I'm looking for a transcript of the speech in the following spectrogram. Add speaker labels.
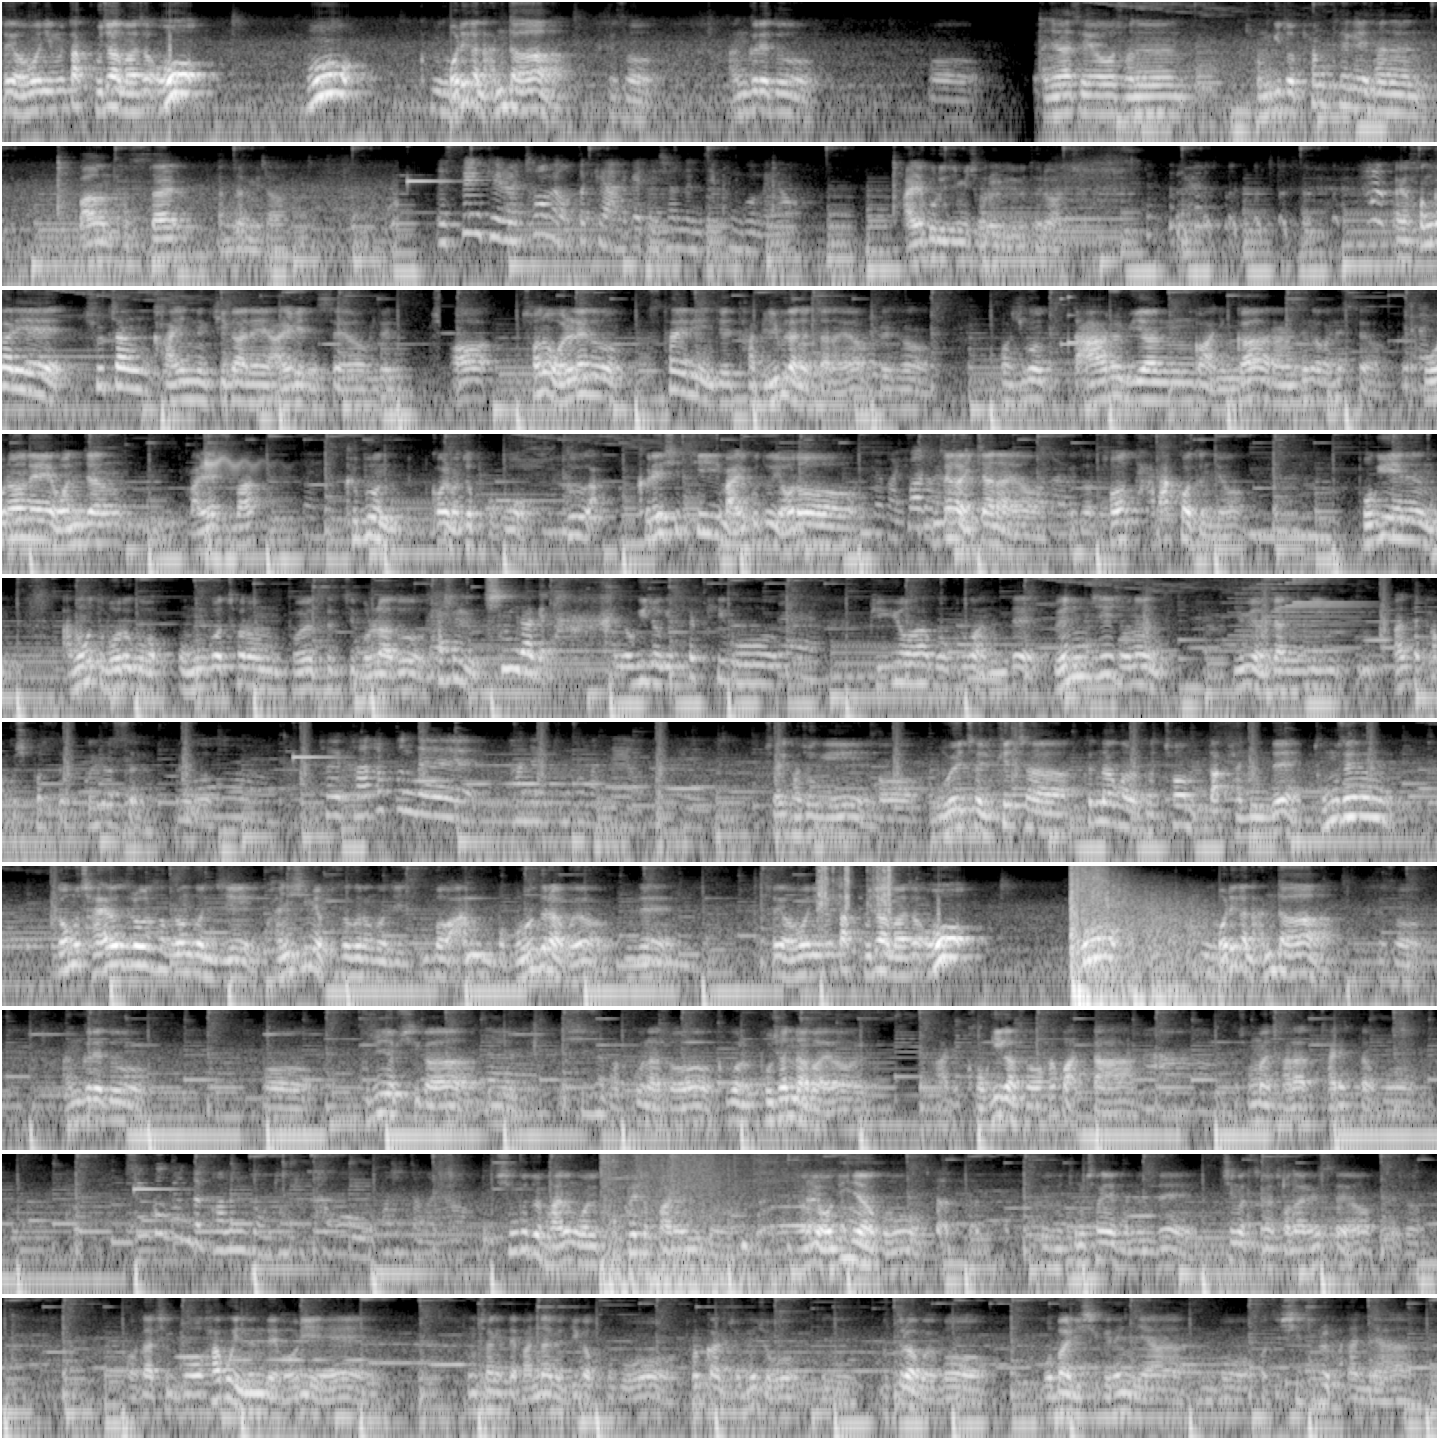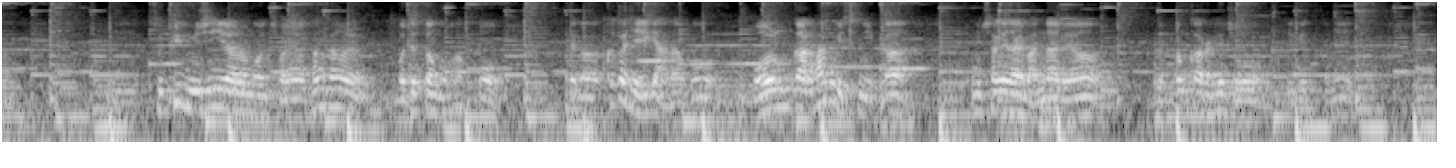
Speaker 1: 저희 어머님은 딱 보자마자 어? 어? 그럼 머리가 난다. 그래서 안 그래도 어 안녕하세요. 저는 경기도 평택에 사는 45살 남자입니다.
Speaker 2: SNP를 처음에 어떻게 알게 되셨는지 궁금해요.
Speaker 1: 알고리즘이 저를 이리로 데려왔죠. 아니, 헝가리에 출장 가 있는 기간에 알게 됐어요. 근데 어, 저는 원래도 스타일이 이제 다 밀고 다녔잖아요. 그래서 어, 이거 나를 위한 거 아닌가라는 생각을 했어요. 그 고런의 원장 말레스만 그분 걸 먼저 보고 그 그레시티 말고도 여러. 군데가 있잖아요. 그래서 저다 봤거든요. 보기에는 아무것도 모르고 온 것처럼 보였을지 몰라도 사실 치밀하게 다 여기저기 살피고
Speaker 3: 네.
Speaker 1: 비교하고 그러고 왔는데 왠지 저는 유미 원장님한테 받고 싶었어요. 끌렸어요. 그래서
Speaker 3: 어,
Speaker 2: 저희 가족분들 반응 궁금한데요. 네.
Speaker 1: 저희 가족이 어, 5회차, 6회차 끝나고 나서 처음 딱 봤는데 동생은 너무 자연스러워서 그런 건지 관심이 없어서 그런 건지 뭐, 안, 뭐 모르더라고요. 근데 저희 어머님은 딱 보자마자 어? 어? 머리가 난다. 그래서 안 그래도 어, 구준엽 씨가 이 시술 받고 나서 그걸 보셨나 봐요. 아 거기 가서 하고 왔다.
Speaker 2: 아,
Speaker 1: 정말 잘, 잘했다고.
Speaker 2: 친구분들 반응도 엄청 좋다고 하셨잖아요.
Speaker 1: 친구들 반응 거의 폭발적 반응이죠. 여기 어디냐고. 그래서 동창회 갔는데 그 친구한테 제가 전화를 했어요. 그래서 어, 나 지금 뭐 하고 있는데 머리에 동창회 때 만나면 네가 보고 평가를 좀 해줘. 그랬더니 묻더라고요. 뭐 모발 이식을 했냐, 뭐 어디 시술을 받았냐. 음, 두피 문신이라는 건 전혀 상상을 못했던 것 같고 제가 끝까지 얘기 안 하고 뭔가를 하고 있으니까 동창회 날 만나면 평가를 해줘. 얘기했더니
